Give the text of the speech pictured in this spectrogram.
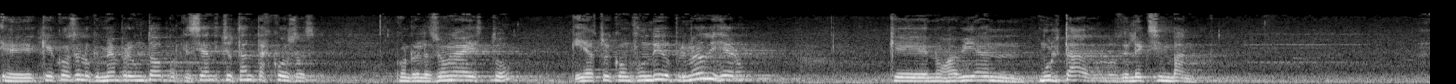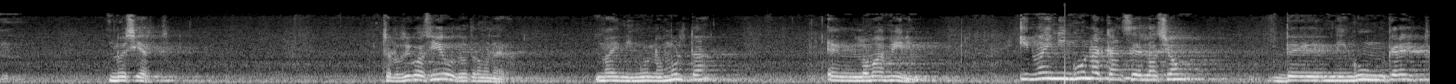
Eh, qué cosa es lo que me han preguntado, porque se han dicho tantas cosas con relación a esto que ya estoy confundido. Primero dijeron que nos habían multado los del Exim Bank. No es cierto. Se lo digo así o de otra manera. No hay ninguna multa en lo más mínimo. Y no hay ninguna cancelación de ningún crédito.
